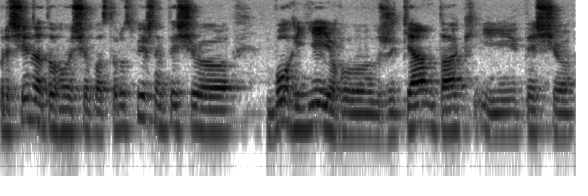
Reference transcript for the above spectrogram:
Причина того, що пастор успішний, те, що Бог є його життям, так і те, що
